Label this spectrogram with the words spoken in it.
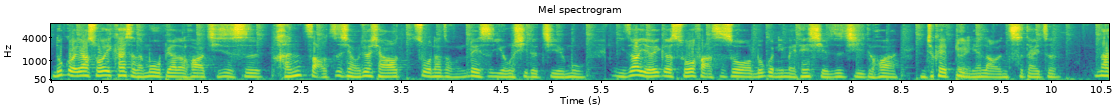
如果要说一开始的目标的话，其实是很早之前我就想要做那种类似游戏的节目。你知道有一个说法是说，如果你每天写日记的话，你就可以避免老人痴呆症。那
